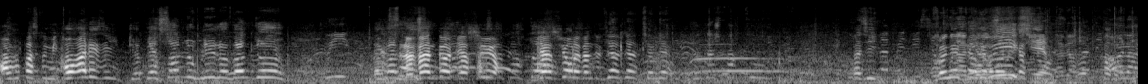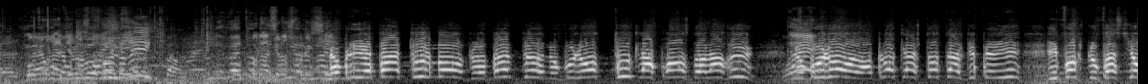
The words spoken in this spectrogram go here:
on vous passe le micro, allez-y. Que personne n'oublie le 22 Oui, Le 22, bien sûr, bien sûr le 22. Viens, viens, tiens, viens. blocage partout. Vas-y, venez faire des revendications. N'oubliez pas tout le monde, le 22, nous voulons toute la France dans la rue. Nous voulons un blocage total du pays. Il faut que nous fassions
